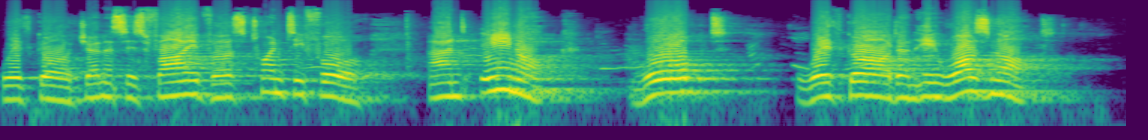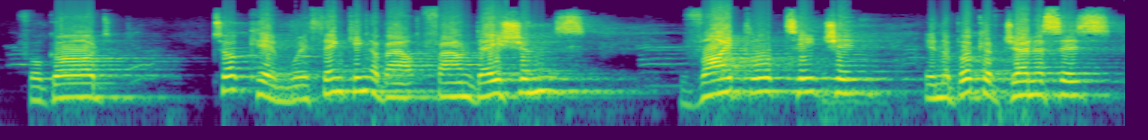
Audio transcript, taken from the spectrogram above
with God. Genesis 5, verse 24. And Enoch walked with God, and he was not for God took him. We're thinking about foundations, vital teaching in the book of Genesis.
